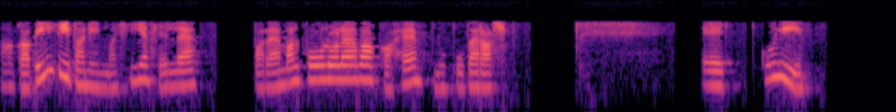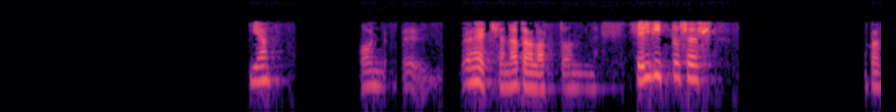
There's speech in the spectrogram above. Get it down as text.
aga pildi panin ma siia selle paremal pool oleva kahe nupu pärast. et kui jah, on üheksa nädalat on selgituses, aga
